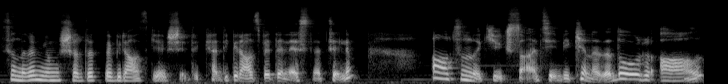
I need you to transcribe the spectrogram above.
Sanırım yumuşadık ve biraz gevşedik. Hadi biraz bedeni esnetelim. Altındaki yükseltiyi bir kenara doğru al.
